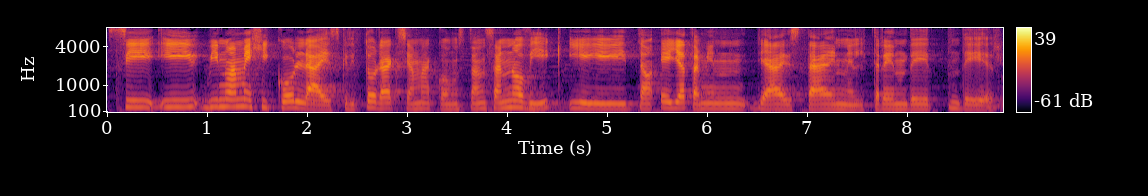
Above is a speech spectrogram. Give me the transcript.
Sí, y vino a México la escritora que se llama Constanza Novik y ella también ya está en el tren de, de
